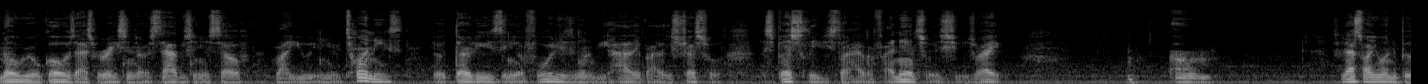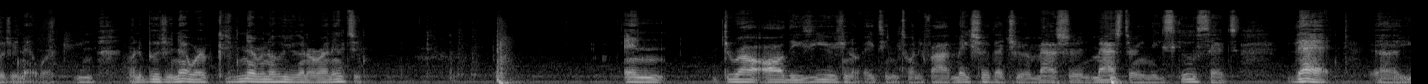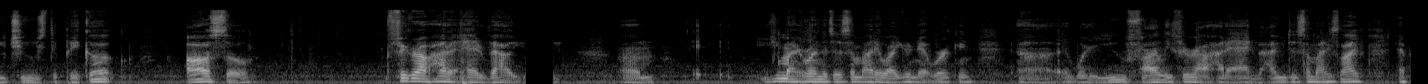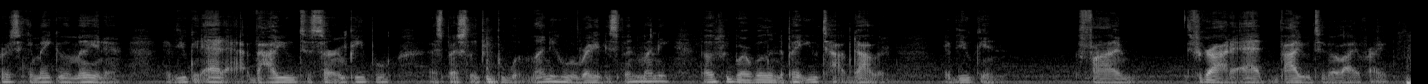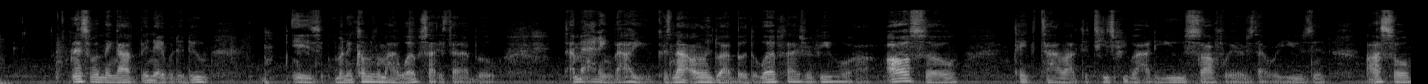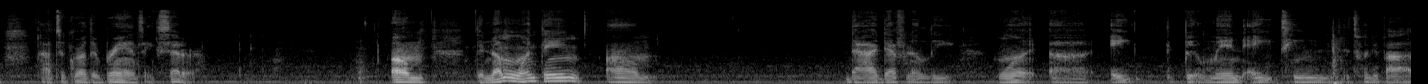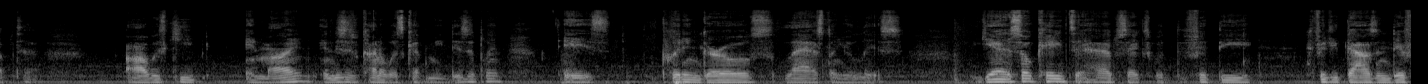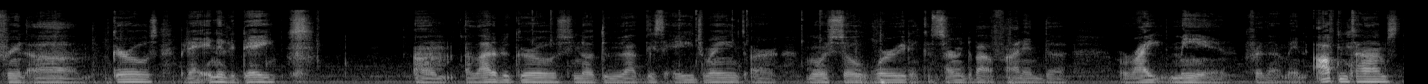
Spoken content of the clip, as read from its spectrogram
no real goals, aspirations, or establishing yourself while you're in your 20s, your 30s, and your 40s is going to be highly, highly stressful, especially if you start having financial issues, right? Um, so that's why you want to build your network. You want to build your network because you never know who you're going to run into. And throughout all these years, you know, 18 to 25, make sure that you're master, mastering these skill sets that uh, you choose to pick up also figure out how to add value. Um, you might run into somebody while you're networking uh, where you finally figure out how to add value to somebody's life, that person can make you a millionaire. If you can add value to certain people, especially people with money who are ready to spend money, those people are willing to pay you top dollar. If you can find, figure out how to add value to their life, right? that's one thing I've been able to do is when it comes to my websites that I build, I'm adding value because not only do I build the websites for people, I also take the time out to teach people how to use softwares that we're using, also how to grow their brands, etc. Um, the number one thing um that I definitely want uh eight men eighteen to twenty five to always keep in mind, and this is kind of what's kept me disciplined, is putting girls last on your list. Yeah, it's okay to have sex with 50, 50,000 different um, girls, but at the end of the day, um, a lot of the girls, you know, throughout this age range are more so worried and concerned about finding the right man for them. And oftentimes,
